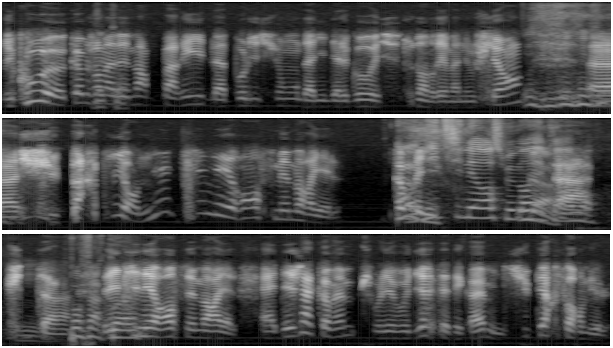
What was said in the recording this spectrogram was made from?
Du coup, euh, comme j'en avais marre de Paris, de la pollution d'Anne Hidalgo et surtout d'André Manouchian, euh, je suis parti en itinérance mémorielle. Comme Ah, l'itinérance mémorielle, Ah carrément. putain, l'itinérance mémorielle. Eh, déjà quand même, je voulais vous dire que c'était quand même une super formule.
